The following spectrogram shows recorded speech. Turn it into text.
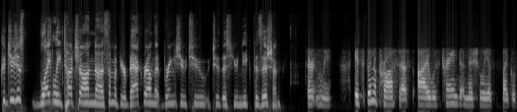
Could you just lightly touch on uh, some of your background that brings you to, to this unique position? Certainly. It's been a process. I was trained initially as a, psycho,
